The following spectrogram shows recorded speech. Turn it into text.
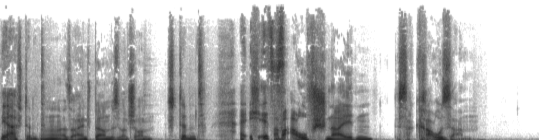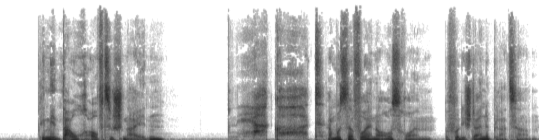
ja, stimmt, ne? Also einsperren müssen wir schon. stimmt. Äh, Ich ist, Aber aufschneiden, das ist doch grausam. Den Bauch aufzuschneiden, ja Gott. da muss er vorher noch ausräumen, bevor die Steine Platz haben.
